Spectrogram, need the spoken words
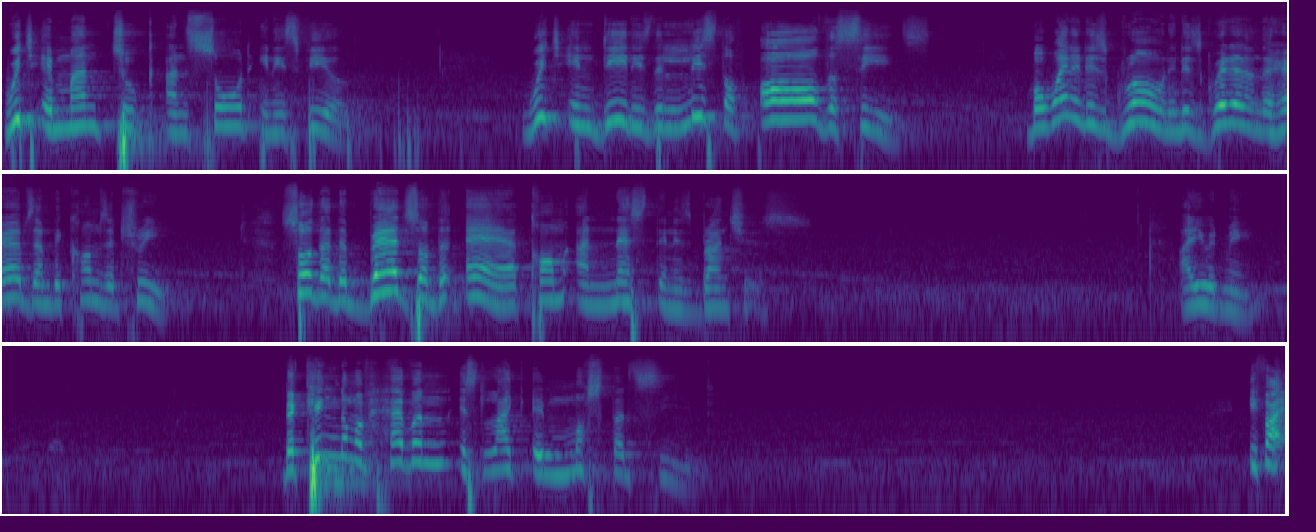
which a man took and sowed in his field, which indeed is the least of all the seeds. But when it is grown, it is greater than the herbs and becomes a tree, so that the birds of the air come and nest in its branches. Are you with me? The kingdom of heaven is like a mustard seed If I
